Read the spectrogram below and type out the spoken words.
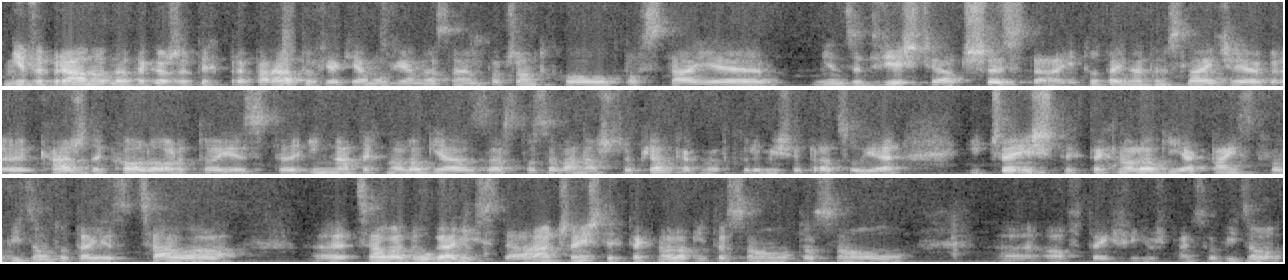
nie wybrano dlatego, że tych preparatów, jak ja mówiłem na samym początku, powstaje między 200 a 300 i tutaj na tym slajdzie e, każdy kolor to jest inna technologia zastosowana w szczepionkach, nad którymi się pracuje. I część tych technologii, jak Państwo widzą, tutaj jest cała, e, cała długa lista. Część tych technologii to są, to są E, o, w tej chwili już Państwo widzą, e,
